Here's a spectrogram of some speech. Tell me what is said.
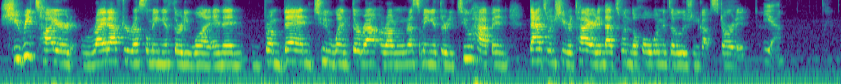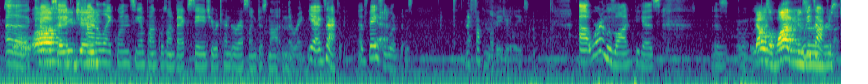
She retired right after WrestleMania 31, and then from then to when third round around when WrestleMania 32 happened, that's when she retired, and that's when the whole women's evolution got started. Yeah. So, Uh, said AJ. kind of like when CM Punk was on backstage, he returned to wrestling, just not in the ring. Yeah, exactly. That's basically Yeah. what it is. And I fucking love AJ Lee. So. Uh, we're gonna move on because this, that was a lot of news we talked too much.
